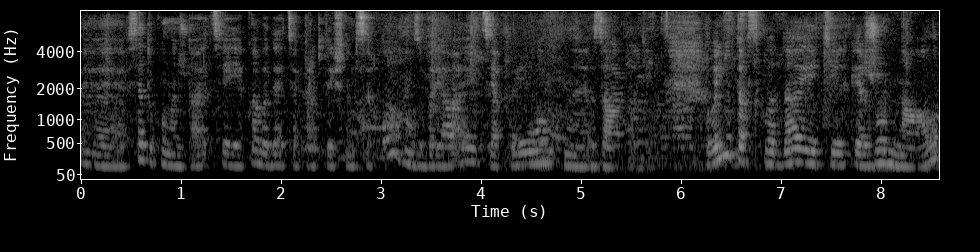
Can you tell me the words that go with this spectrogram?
е, вся документація, яка ведеться практичним психологом, зберігається у е, закладі. Виняток складає тільки журнал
